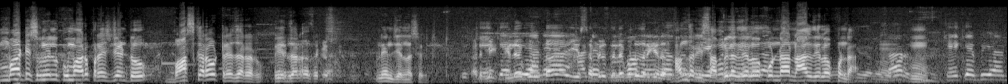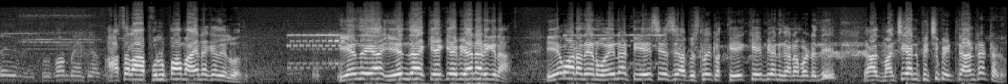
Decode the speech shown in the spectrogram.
Ambati Sunil Kumar president Bhaskara Rao treasurer. ఇద్దరు. నేను జనరల్ సెక్రటరీ. అందరు ఈ సభ్యులకు తెలియకుండా నాకు తెలియకుండా. అసలు? ఆ ఫుల్ ఫామ్ ఆయనకే తెలియదు. ఏందా ఏందా కేకేబీ అని అడిగిన. ఏమాడ నేను పోయినా టీఎస్ఎస్సీ ఆఫీస్లో ఇట్లా కేకేబీ అని కనబడ్డది అది మంచిగా అనిపించి పెట్టినా అంటాడు.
